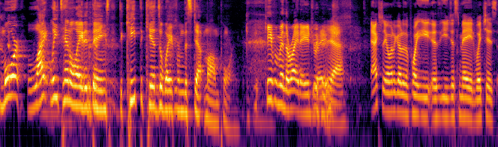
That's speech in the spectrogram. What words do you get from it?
More lightly titillated things to keep the kids away from the stepmom porn. Keep them in the right age range. yeah. Actually, I want to go to the point you, uh, you just made, which is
